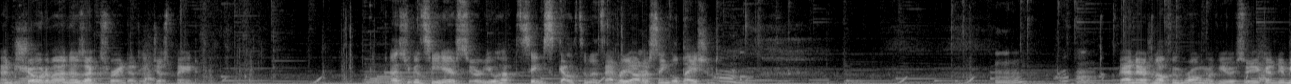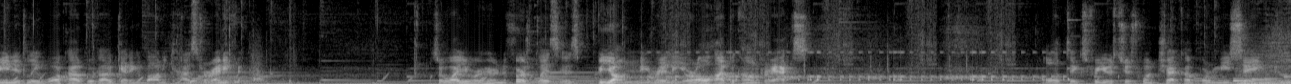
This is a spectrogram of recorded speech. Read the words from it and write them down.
And show the man his x-ray that he just made. As you can see here, sir, you have the same skeleton as every other single patient. And there's nothing wrong with you, so you can immediately walk out without getting a body cast or anything. So why you were here in the first place is beyond me, really. You're all hypochondriacs. All it takes for you is just one checkup or me saying two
